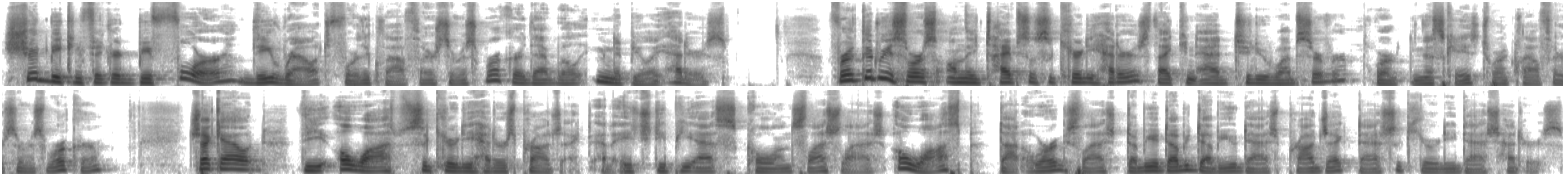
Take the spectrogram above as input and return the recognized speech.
should be configured before the route for the Cloudflare service worker that will manipulate headers. For a good resource on the types of security headers that can add to your web server, or in this case to our Cloudflare service worker, Check out the OWASP Security Headers Project at https colon slash slash owasp.org slash www project security headers.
